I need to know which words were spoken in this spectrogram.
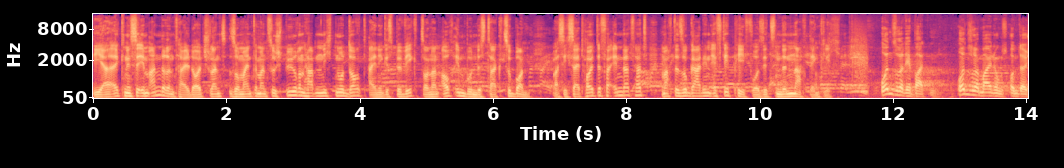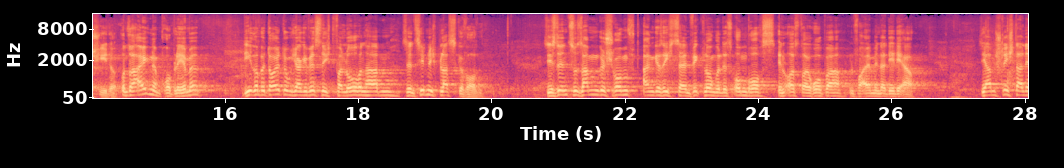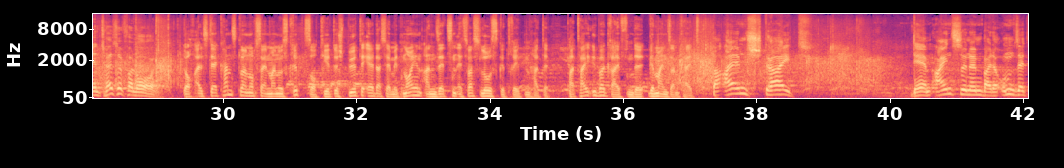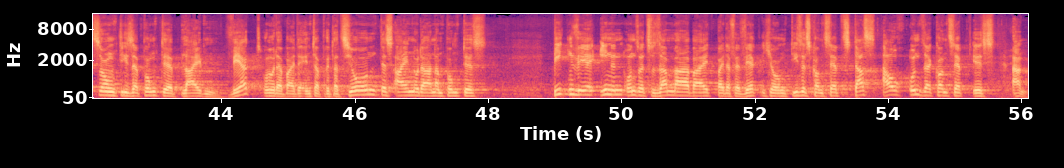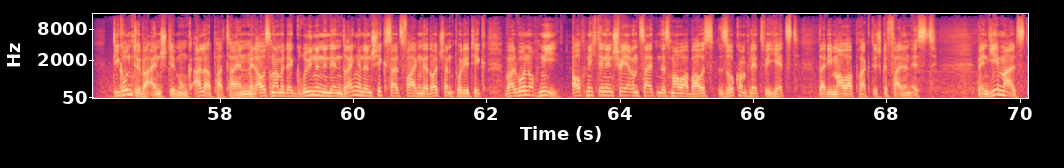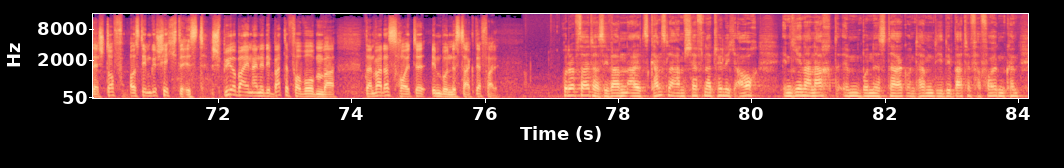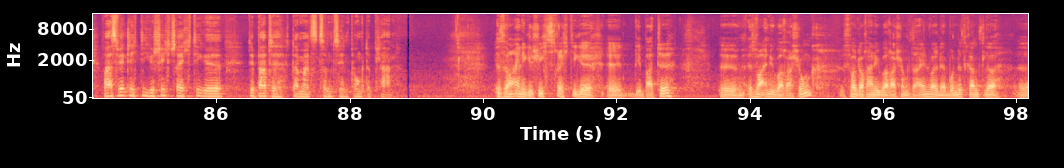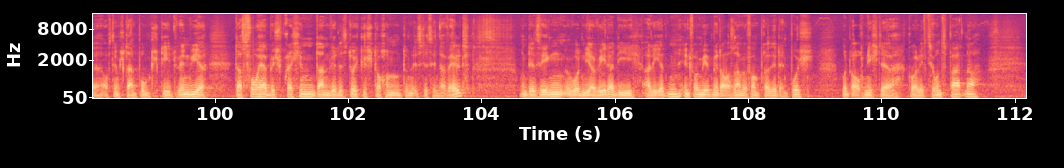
Die Ereignisse im anderen Teil Deutschlands, so meinte man zu spüren, haben nicht nur dort einiges bewegt, sondern auch im Bundestag zu Bonn. Was sich seit heute verändert hat, machte sogar den FDP-Vorsitzenden nachdenklich. Unsere Debatten, unsere Meinungsunterschiede, unsere eigenen Probleme, die ihre Bedeutung ja gewiss nicht verloren haben, sind ziemlich blass geworden. Sie sind zusammengeschrumpft angesichts der Entwicklung und des Umbruchs in Osteuropa und vor allem in der DDR. Sie haben schlicht an Interesse verloren. Doch als der Kanzler noch sein Manuskript sortierte, spürte er, dass er mit neuen Ansätzen etwas losgetreten hatte. Parteiübergreifende Gemeinsamkeit. Bei allem Streit, der im Einzelnen bei der Umsetzung dieser Punkte bleiben wird oder bei der Interpretation des einen oder anderen Punktes, bieten wir Ihnen unsere Zusammenarbeit bei der Verwirklichung dieses Konzepts, das auch unser Konzept ist, an. Die Grundübereinstimmung aller Parteien, mit Ausnahme der Grünen in den drängenden Schicksalsfragen der Deutschlandpolitik, war wohl noch nie, auch nicht in den schweren Zeiten des Mauerbaus, so komplett wie jetzt, da die Mauer praktisch gefallen ist. Wenn jemals der Stoff aus dem Geschichte ist, spürbar in eine Debatte verwoben war, dann war das heute im Bundestag der Fall. Rudolf Seiters, Sie waren als Kanzleramtschef natürlich auch in jener Nacht im Bundestag und haben die Debatte verfolgen können. War es wirklich die geschichtsträchtige Debatte damals zum Zehn-Punkte-Plan? Es war eine geschichtsträchtige äh, Debatte. Äh, es war eine Überraschung. Es sollte auch eine Überraschung sein, weil der Bundeskanzler äh, auf dem Standpunkt steht, wenn wir das vorher besprechen, dann wird es durchgestochen und dann ist es in der Welt. Und deswegen wurden ja weder die Alliierten informiert, mit Ausnahme von Präsident Bush, und auch nicht der Koalitionspartner.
